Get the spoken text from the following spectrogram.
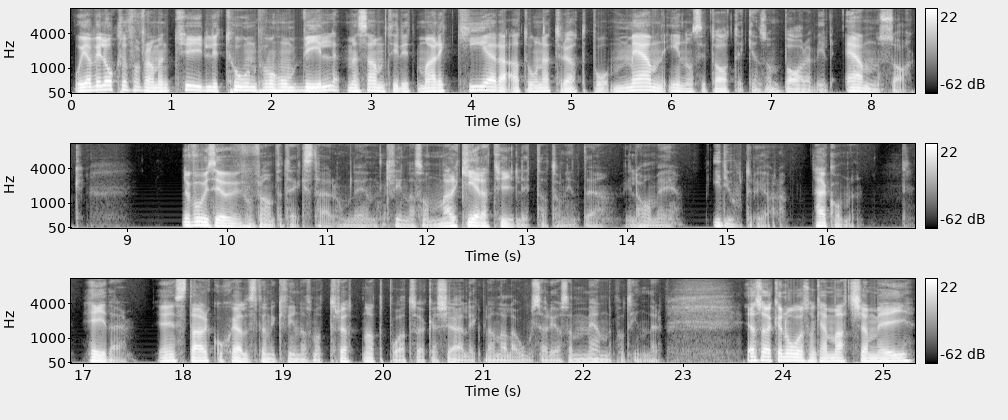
och jag vill också få fram en tydlig ton på vad hon vill men samtidigt markera att hon är trött på män inom citattecken som bara vill en sak. Nu får vi se vad vi får fram för text här, om det är en kvinna som markerar tydligt att hon inte vill ha med idioter att göra. Här kommer den. Hej där. Jag är en stark och självständig kvinna som har tröttnat på att söka kärlek bland alla oseriösa män på Tinder. Jag söker någon som kan matcha mig,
